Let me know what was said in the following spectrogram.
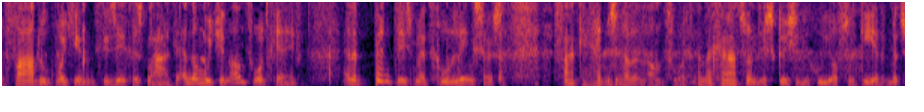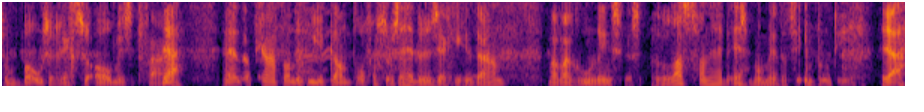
vaatdoek wordt je in het gezicht geslagen. En dan moet je een antwoord geven. En het punt is met GroenLinksers. Vaak hebben ze wel een antwoord. En dan gaat zo'n discussie de goede of verkeerde. Met zo'n boze rechtse oom is het vaak. Ja. En dat gaat dan de goede kant op. Of zo. Ze hebben hun zegje gedaan. Maar waar GroenLinksers last van hebben. Is het moment dat ze imploderen Ja.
